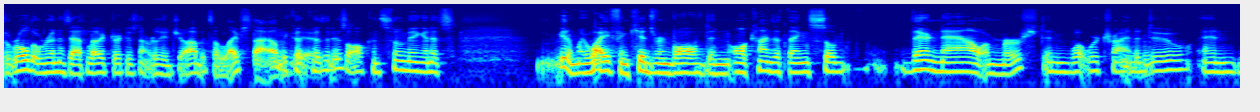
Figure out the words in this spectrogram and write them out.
the role that we're in as athletic director is not really a job; it's a lifestyle mm, because yeah. because it is all consuming, and it's you know my wife and kids are involved in all kinds of things, so they're now immersed in what we're trying to do, and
